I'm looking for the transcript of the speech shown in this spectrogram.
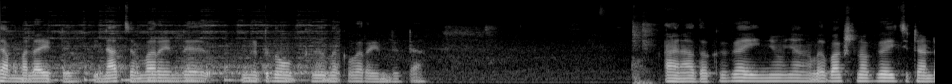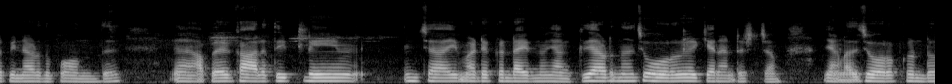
ചമ്മലായിട്ട്. പിന്നെ അച്ഛൻ പറയുന്നുണ്ട് ഇങ്ങോട്ട് നോക്ക് എന്നൊക്കെ പറയുന്നുണ്ട് കേട്ടോ. അങ്ങനെ അതൊക്കെ കഴിഞ്ഞു. ഞങ്ങൾ ഭക്ഷണമൊക്കെ കഴിച്ചിട്ടാണ് പിന്നെ അവിടെ നിന്ന് പോകുന്നത് അപ്പോൾ കാലത്ത് ഇഡ്ഡലിയും ചായയും വടയൊക്കെ ഉണ്ടായിരുന്നു. ഞങ്ങൾക്ക് അവിടെ നിന്ന് ചോറ് കഴിക്കാനാണ് ഇഷ്ടം. ഞങ്ങളത് ചോറൊക്കെ ഉണ്ട്.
